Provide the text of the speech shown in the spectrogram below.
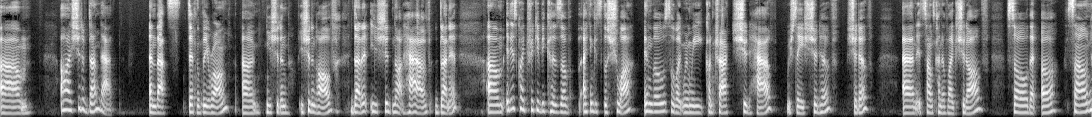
um, "Oh, I should have done that," and that's definitely wrong. Uh, you shouldn't. You shouldn't have done it. You should not have done it. Um, it is quite tricky because of I think it's the schwa in those. So like when we contract should have, we say should have, should have, and it sounds kind of like should have. So that uh sound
